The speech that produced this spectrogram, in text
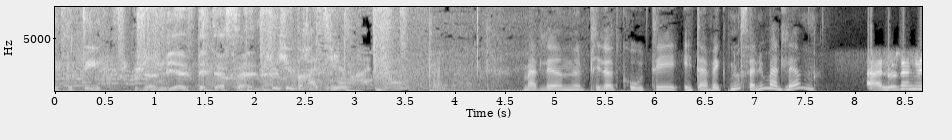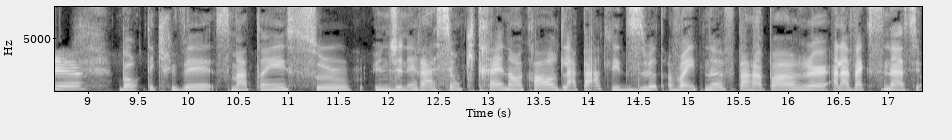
écoutez Geneviève Peterson. Cube Radio. Madeleine Pilote Côté est avec nous. Salut Madeleine. Allô Geneviève. Bon, t'écrivais ce matin sur une génération qui traîne encore de la patte, les 18-29 par rapport euh, à la vaccination.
